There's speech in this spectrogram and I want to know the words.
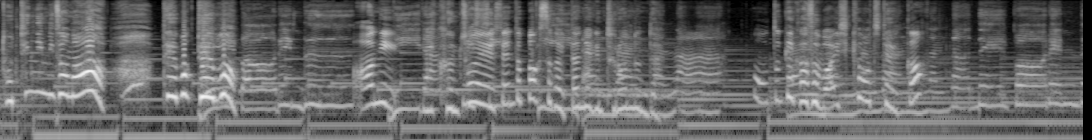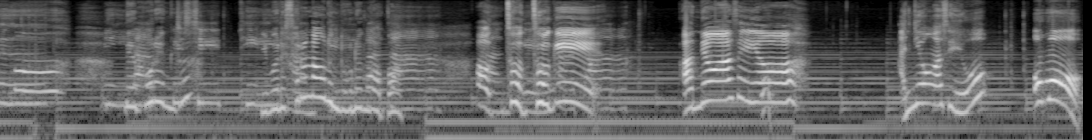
도티님이잖아 대박 대박 아니 이 근처에 샌드박스가 있다는 얘긴 들었는데 어떻게 가서 많이 시켜봐도 될까? 네버랜드? 이번에 새로 나오는 노래인가 봐. 아, 저, 저기, 안녕하세요. 안녕하세요. 어머,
